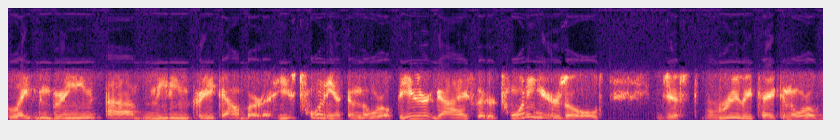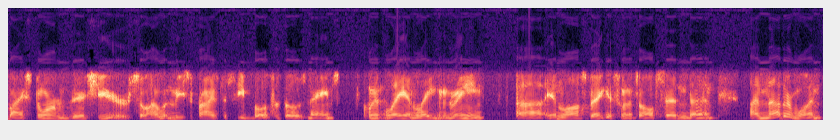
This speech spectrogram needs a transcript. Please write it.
Layton Green, uh, Meeting Creek, Alberta. He's 20th in the world. These are guys that are 20 years old just really taken the world by storm this year. So I wouldn't be surprised to see both of those names, Clint Laye and Layton Green, uh, in Las Vegas when it's all said and done. Another one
